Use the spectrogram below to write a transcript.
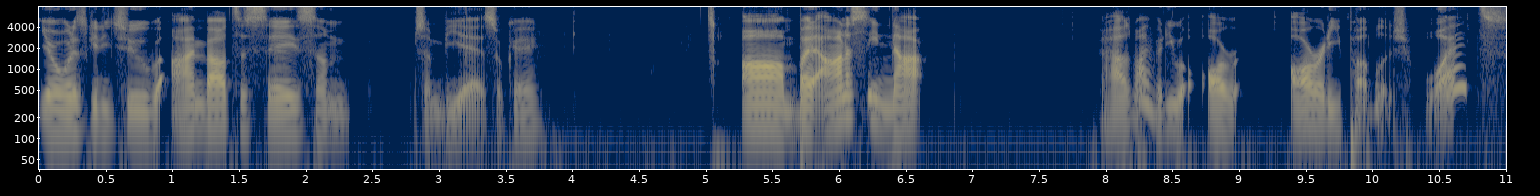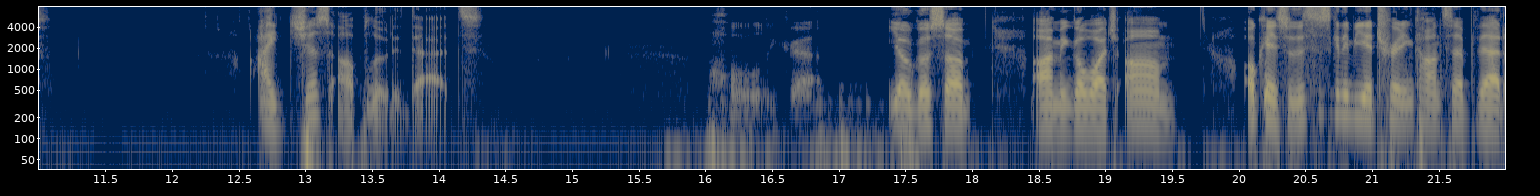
Yo, what is good YouTube? I'm about to say some some BS, okay? Um, but honestly not How's my video al already published? What? I just uploaded that. Holy crap. Yo, go sub. I mean, go watch. Um, okay, so this is going to be a trading concept that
